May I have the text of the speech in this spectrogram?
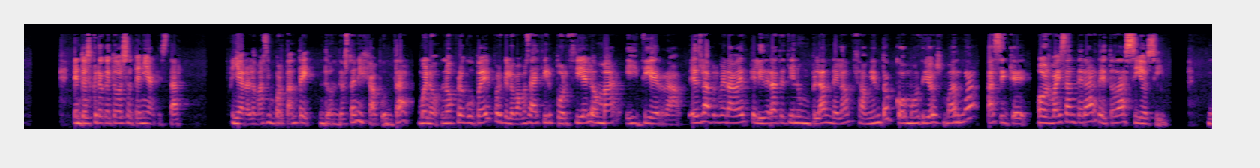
Entonces creo que todo eso tenía que estar. Y ahora lo más importante, ¿dónde os tenéis que apuntar? Bueno, no os preocupéis porque lo vamos a decir por cielo, mar y tierra. Es la primera vez que Liderate tiene un plan de lanzamiento como Dios manda, así que os vais a enterar de todas sí o sí.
